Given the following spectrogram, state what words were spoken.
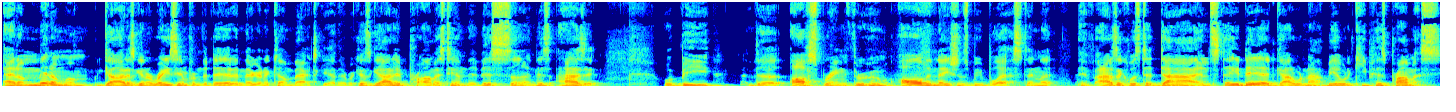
at a minimum, God is going to raise him from the dead and they're going to come back together because God had promised him that this son, this Isaac, would be the offspring through whom all the nations be blessed. And if Isaac was to die and stay dead, God would not be able to keep his promise.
